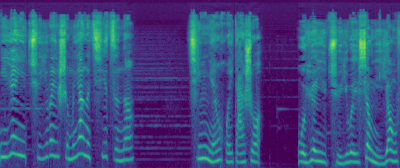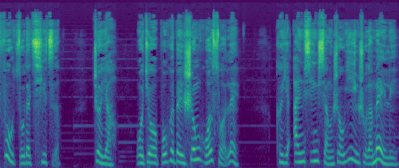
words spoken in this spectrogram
你愿意娶一位什么样的妻子呢？”青年回答说：“我愿意娶一位像你一样富足的妻子，这样我就不会被生活所累，可以安心享受艺术的魅力。”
